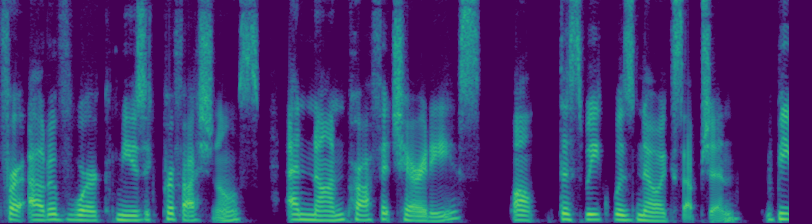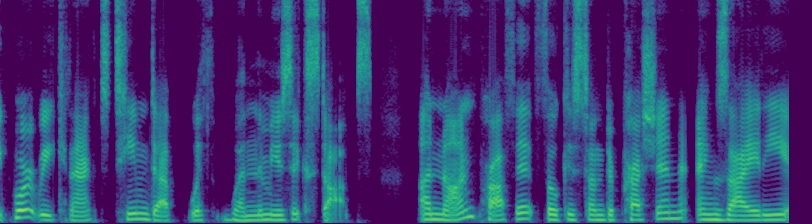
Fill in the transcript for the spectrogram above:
for out of work music professionals and nonprofit charities. Well, this week was no exception. Beatport Reconnect teamed up with When the Music Stops, a nonprofit focused on depression, anxiety,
